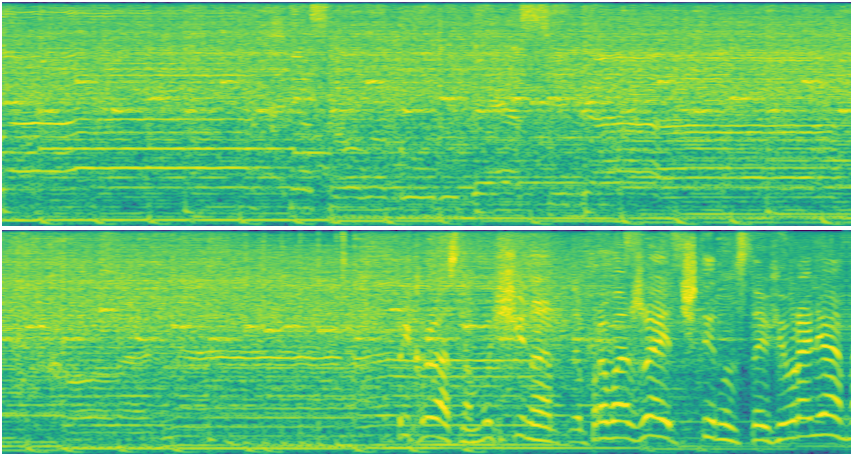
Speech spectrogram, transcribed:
14 числа Я снова буду без тебя Прекрасно. Мужчина провожает 14 февраля.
